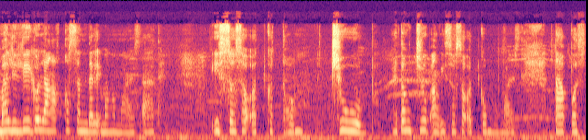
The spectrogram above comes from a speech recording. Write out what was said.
maliligo lang ako sandali mga Mars at isusuot ko tong tube. Itong tube ang isusuot ko mga Mars. Tapos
